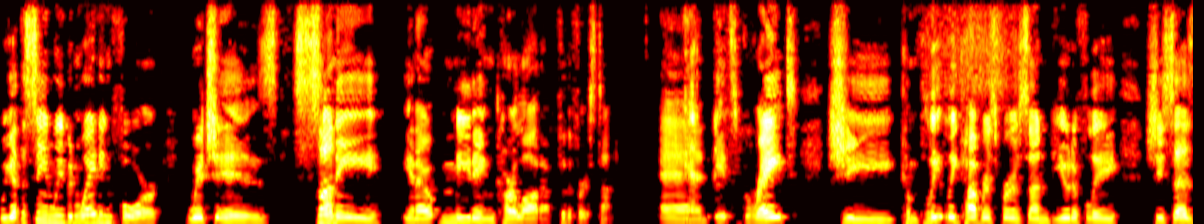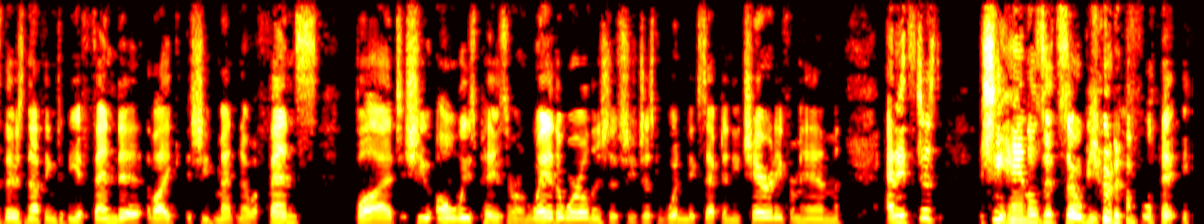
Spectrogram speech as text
We get the scene we've been waiting for, which is Sonny, you know, meeting Carlotta for the first time, and it's great. She completely covers for her son beautifully. She says there's nothing to be offended, like she meant no offense, but she always pays her own way of the world, and so she just wouldn't accept any charity from him. And it's just she handles it so beautifully.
